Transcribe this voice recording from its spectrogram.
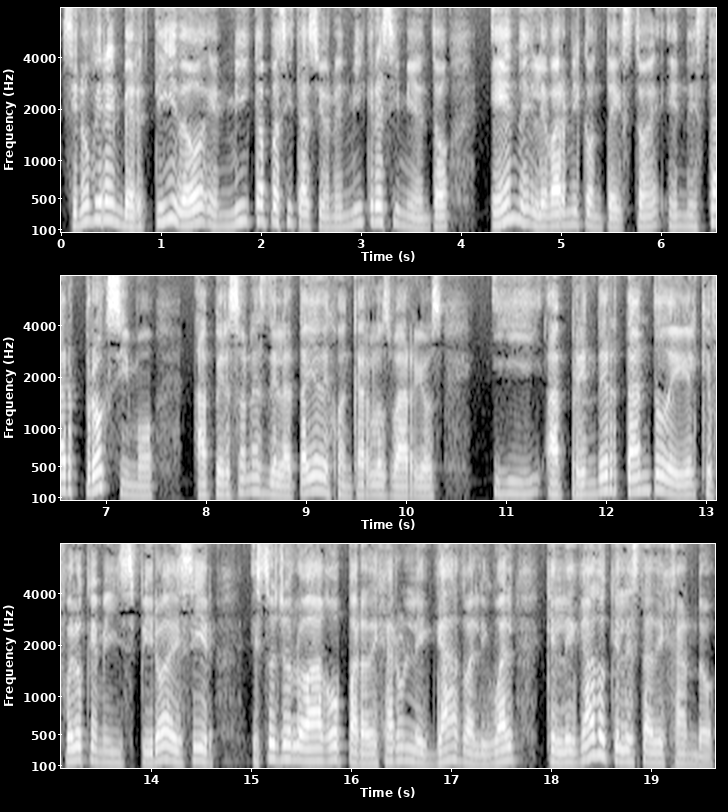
si no hubiera invertido en mi capacitación, en mi crecimiento, en elevar mi contexto, en estar próximo a personas de la talla de Juan Carlos Barrios y aprender tanto de él que fue lo que me inspiró a decir esto yo lo hago para dejar un legado, al igual que el legado que él está dejando,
